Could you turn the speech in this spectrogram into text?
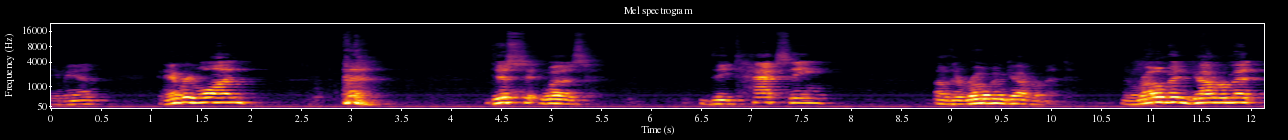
Amen. And everyone, this it was the taxing of the Roman government. The Roman government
